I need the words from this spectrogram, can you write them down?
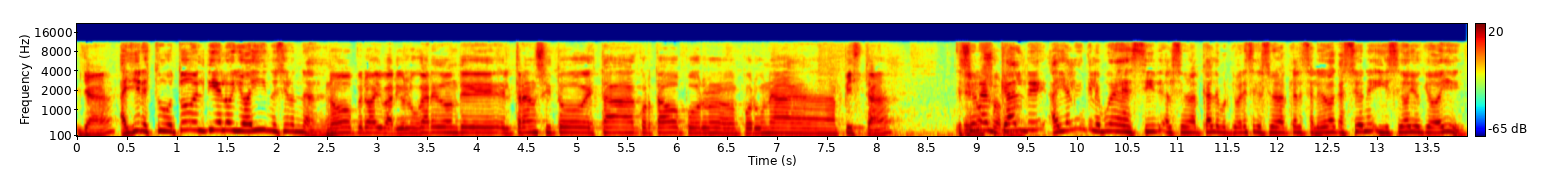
¿Ya? Ayer estuvo todo el día el hoyo ahí y no hicieron nada. ¿eh? No, pero hay varios lugares donde el tránsito está cortado por, por una pista. El en señor alcalde, ¿hay alguien que le pueda decir al señor alcalde? Porque parece que el señor alcalde salió de vacaciones y ese hoyo quedó ahí.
